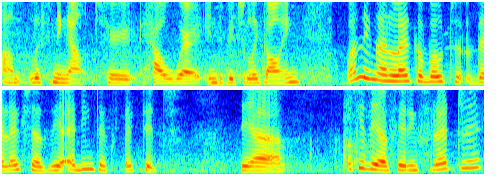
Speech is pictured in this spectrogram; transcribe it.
um, listening out to how we're individually going. One thing I like about the lectures here, I didn't expect it. They are, okay, they are very friendly.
